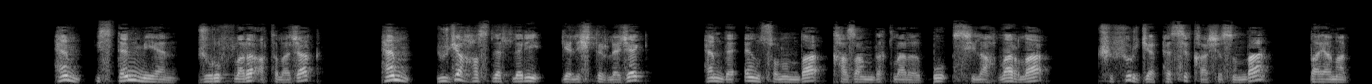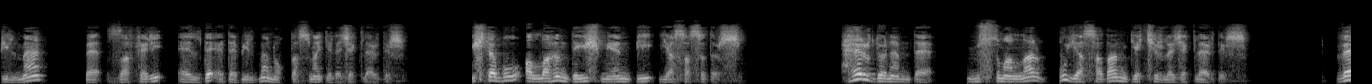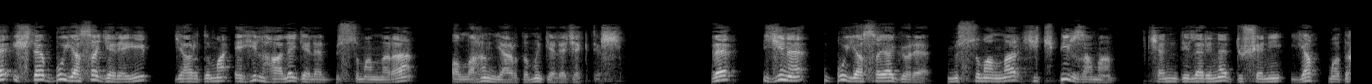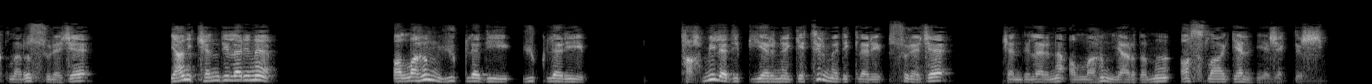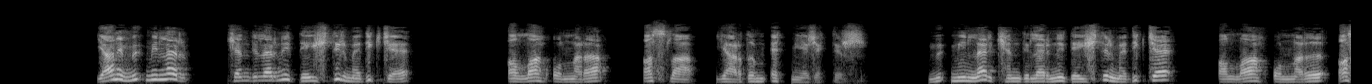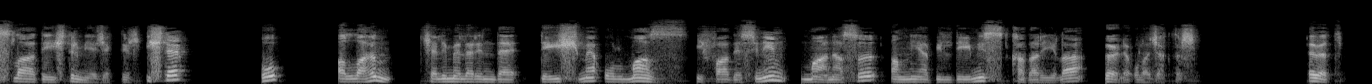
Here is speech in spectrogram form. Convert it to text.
hem istenmeyen curufları atılacak, hem yüce hasletleri geliştirilecek, hem de en sonunda kazandıkları bu silahlarla küfür cephesi karşısında dayanabilme ve zaferi elde edebilme noktasına geleceklerdir. İşte bu Allah'ın değişmeyen bir yasasıdır. Her dönemde Müslümanlar bu yasadan geçirileceklerdir. Ve işte bu yasa gereği yardıma ehil hale gelen Müslümanlara Allah'ın yardımı gelecektir. Ve yine bu yasaya göre Müslümanlar hiçbir zaman kendilerine düşeni yapmadıkları sürece yani kendilerine Allah'ın yüklediği yükleri tahmil edip yerine getirmedikleri sürece kendilerine Allah'ın yardımı asla gelmeyecektir. Yani müminler kendilerini değiştirmedikçe Allah onlara asla yardım etmeyecektir. Müminler kendilerini değiştirmedikçe Allah onları asla değiştirmeyecektir. İşte bu Allah'ın kelimelerinde değişme olmaz ifadesinin manası anlayabildiğimiz kadarıyla böyle olacaktır. Evet,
